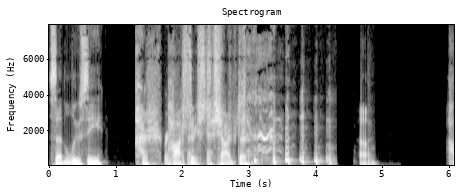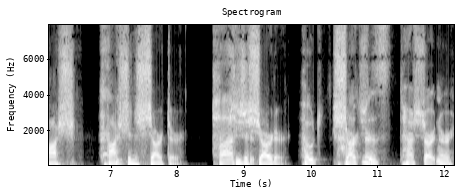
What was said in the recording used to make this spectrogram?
said Lucy Hoscharter. Hosh Hoschenscharter. Hosh, She's a sharter. Ho- Shartner. Hosh Shartner.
